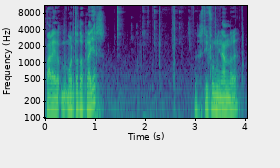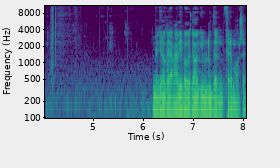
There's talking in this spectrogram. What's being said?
Vale, muertos dos players. Los estoy fulminando, eh. No me quiero quedar nadie porque tengo aquí un loot de enfermos, eh.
